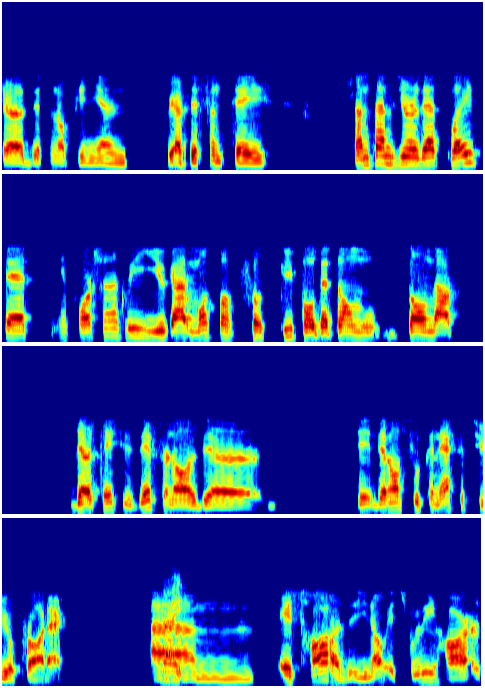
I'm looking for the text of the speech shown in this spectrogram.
share different opinions. We have different tastes. Sometimes you're that place that unfortunately you got most of those people that don't don't not their taste is different or they're they, they don't feel connected to your product. Right. Um, it's hard, you know, it's really hard.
